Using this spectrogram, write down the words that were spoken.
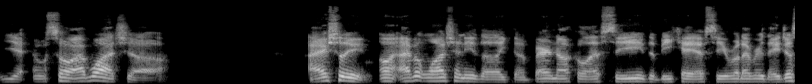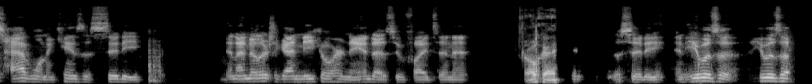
Yeah, so I watch. Uh, I actually oh, I haven't watched any of the like the bare knuckle FC, the BKFC or whatever. They just had one in Kansas City, and I know there's a guy Nico Hernandez who fights in it, Okay. the city, and he was a he was a,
